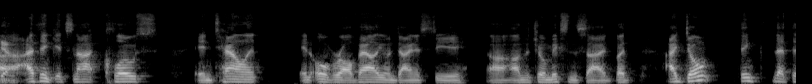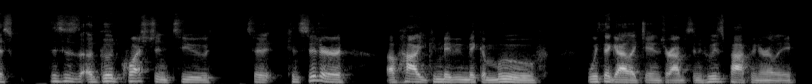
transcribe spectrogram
Yeah. Uh, I think it's not close in talent and overall value in dynasty uh, on the Joe Mixon side, but I don't think that this this is a good question to to consider of how you can maybe make a move with a guy like James Robinson who is popping early,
